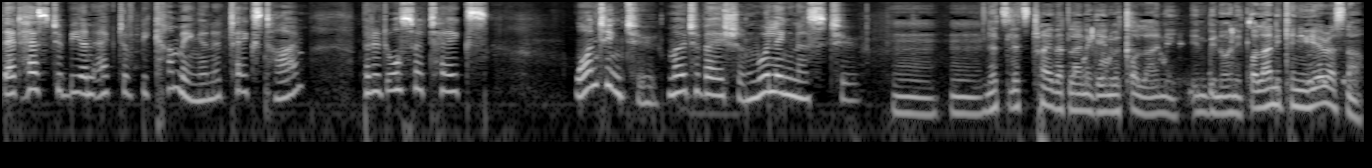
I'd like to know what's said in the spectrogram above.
That has to be an act of becoming and it takes time, but it also takes wanting to, motivation, willingness to. Mm, let's let's try that line again with Kolani in Benoni. Kolani, can you hear us now?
